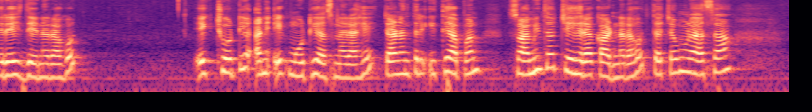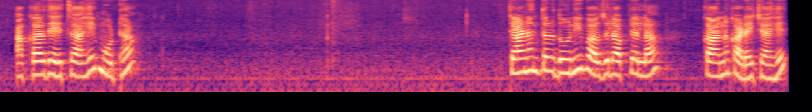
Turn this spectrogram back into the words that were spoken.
रेष देणार आहोत. एक छोटी आणि एक मोठी असणार आहे. त्यानंतर इथे आपण स्वामींचा चेहरा काढणार आहोत. त्याच्यामुळे असा आकार द्यायचा आहे मोठा. त्यानंतर दोन्ही बाजूला आपल्याला कानं काढायचे आहेत.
